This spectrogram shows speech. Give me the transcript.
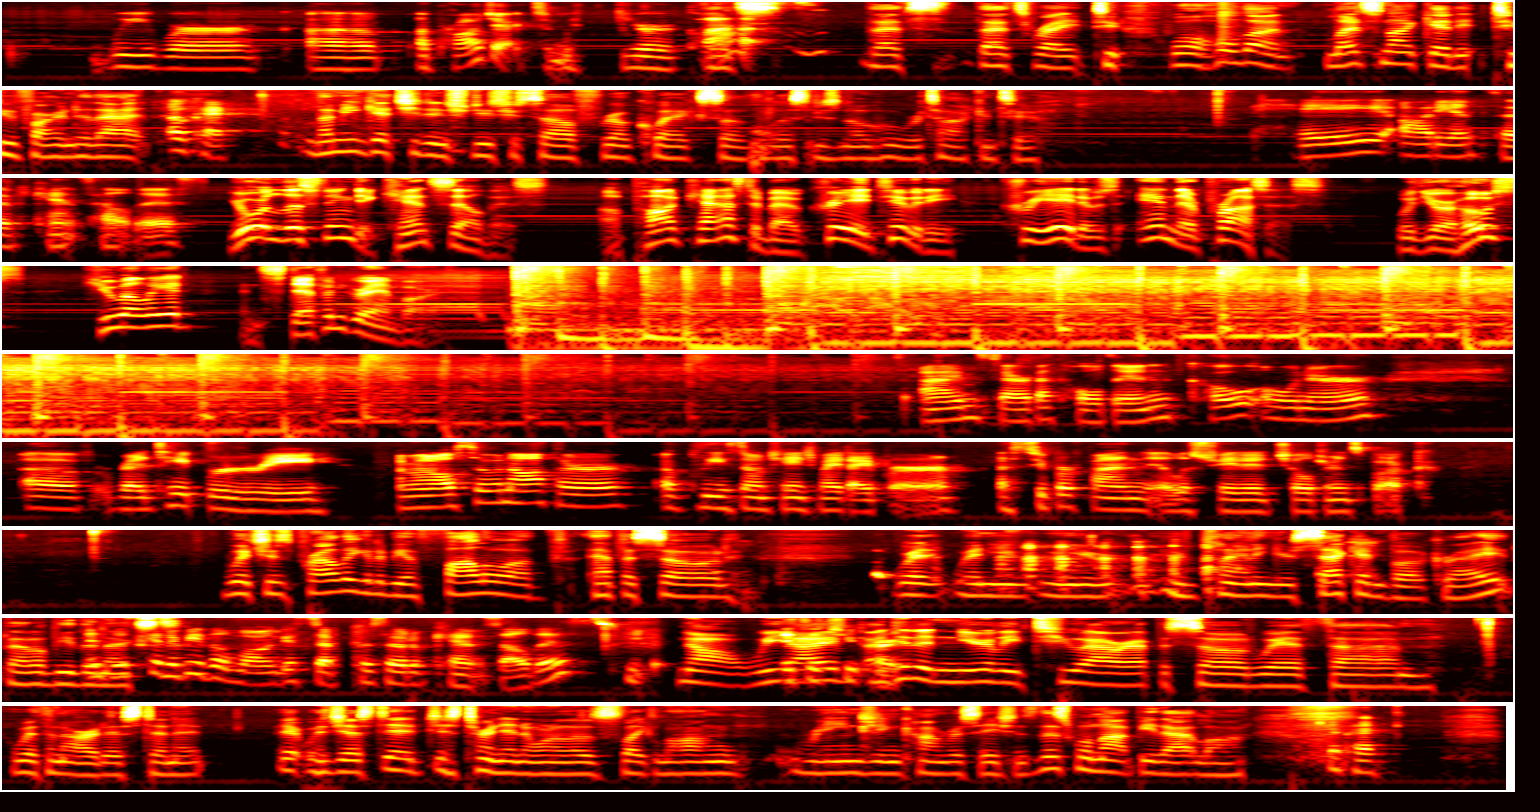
we were uh, a project with your class. That's that's that's right too. Well, hold on. Let's not get it too far into that. okay. Let me get you to introduce yourself real quick so the listeners know who we're talking to. Hey, audience of Can't Sell This. You're listening to Can't Sell This, a podcast about creativity, creatives, and their process, with your hosts, Hugh Elliott and Stefan Grambard. I'm Sarah Beth Holden, co owner of Red Tape Brewery. I'm also an author of Please Don't Change My Diaper, a super fun illustrated children's book. which is probably going to be a follow up episode when when you when you're, you're planning your second book, right? That'll be the Is next. this going to be the longest episode of Can't Sell This? no, we I, I did a nearly two hour episode with um, with an artist, and it it was just it just turned into one of those like long ranging conversations. This will not be that long. Okay.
